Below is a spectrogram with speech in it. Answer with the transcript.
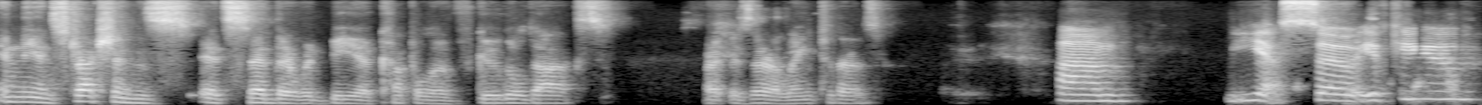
In the instructions, it said there would be a couple of Google Docs Right, is there a link to those? Um, yes, so if you,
